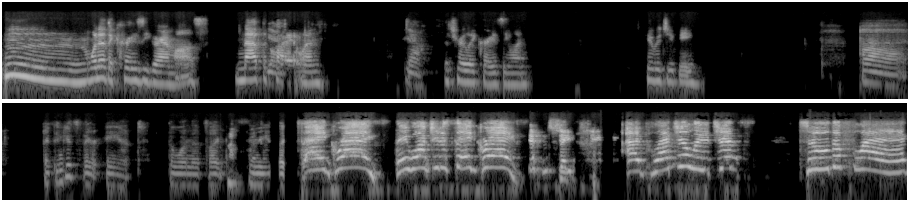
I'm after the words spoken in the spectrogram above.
Hmm, one of the crazy grandmas, not the Yeah. quiet one. Yeah. the truly crazy one. Who would you be? Uh I think it's their aunt. The one that's like when he's like, say grace. They want you to say grace. She- I pledge allegiance to the flag.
